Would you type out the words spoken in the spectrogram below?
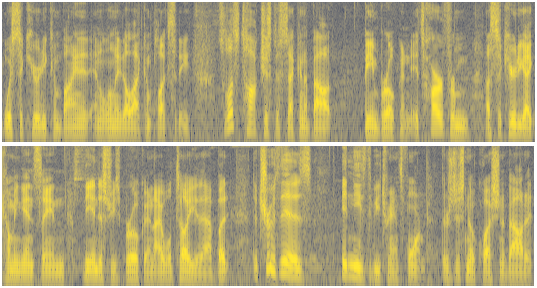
with security, combine it, and eliminate all that complexity. So let's talk just a second about being broken. It's hard from a security guy coming in saying the industry's broken, I will tell you that. But the truth is, it needs to be transformed. There's just no question about it.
